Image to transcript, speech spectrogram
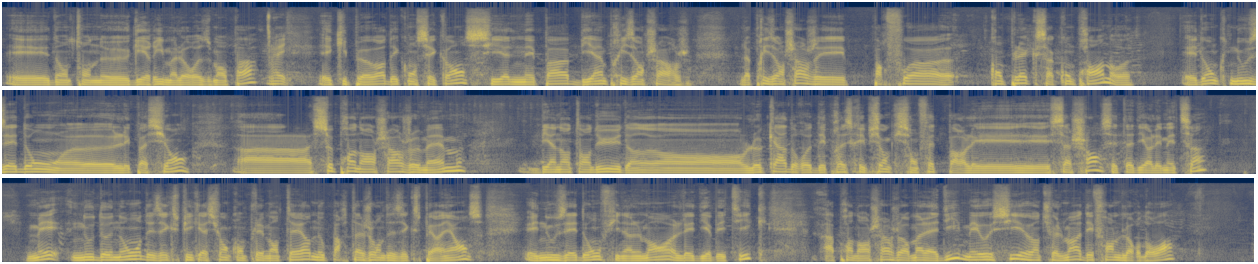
et dont on ne guérit malheureusement pas, oui. et qui peut avoir des conséquences si elle n'est pas bien prise en charge. La prise en charge est parfois complexe à comprendre, et donc nous aidons euh, les patients à se prendre en charge eux-mêmes, bien entendu dans le cadre des prescriptions qui sont faites par les sachants, c'est-à-dire les médecins mais nous donnons des explications complémentaires, nous partageons des expériences et nous aidons finalement les diabétiques à prendre en charge leur maladie, mais aussi éventuellement à défendre leurs droits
